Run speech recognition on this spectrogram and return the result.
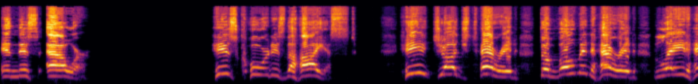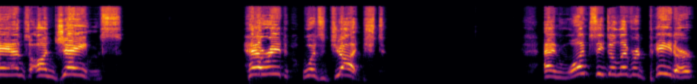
in this hour. His court is the highest. He judged Herod the moment Herod laid hands on James. Herod was judged. And once he delivered Peter,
